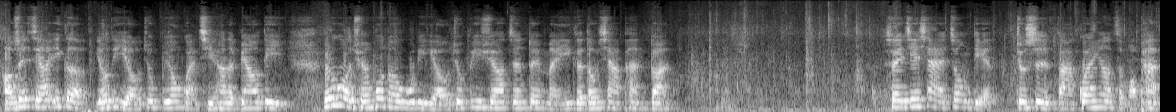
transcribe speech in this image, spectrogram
好，所以只要一个有理由就不用管其他的标的。如果全部都无理由，就必须要针对每一个都下判断。所以接下来重点就是法官要怎么判。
